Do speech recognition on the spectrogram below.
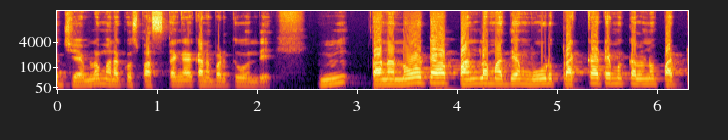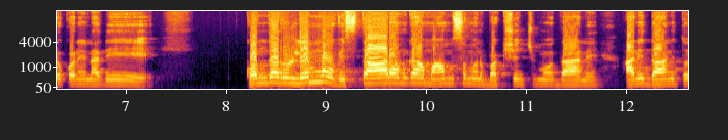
అధ్యాయంలో మనకు స్పష్టంగా కనబడుతూ ఉంది. తన నోట పండ్ల మధ్య మూడు ప్రక్కటెముకలను పట్టుకొనినది కొందరు లెమ్ము విస్తారంగా మాంసమును భక్షించుము దాని అని దానితో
